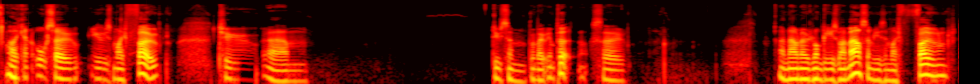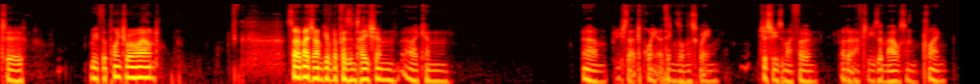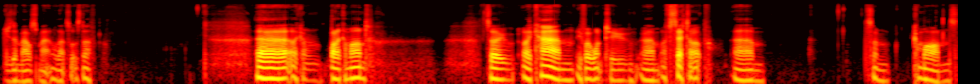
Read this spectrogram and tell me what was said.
I can also use my phone to um, do some remote input. So I'm now no longer using my mouse, I'm using my phone to move the pointer around. So imagine I'm giving a presentation, I can um, use that to point at things on the screen, just using my phone. I don't have to use a mouse and try and use a mouse mat and all that sort of stuff. Uh, I can run a command. So I can, if I want to, um, I've set up um, some commands.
